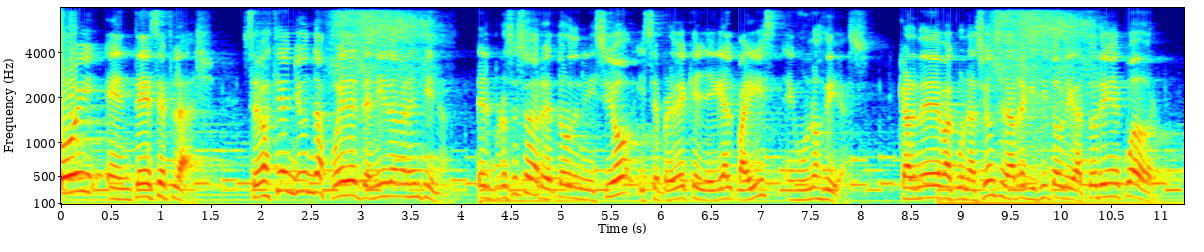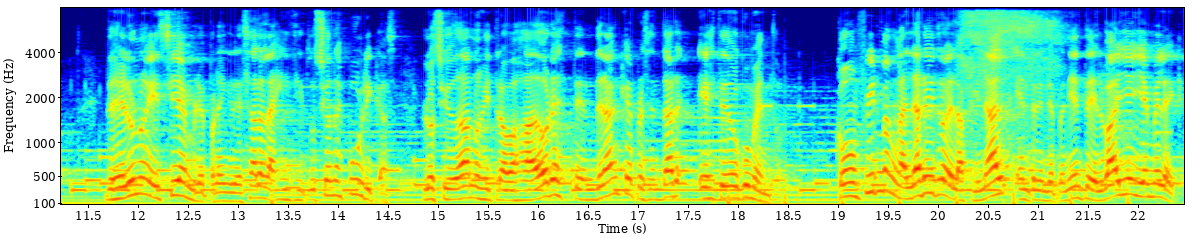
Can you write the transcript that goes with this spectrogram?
Hoy en TS Flash, Sebastián Yunda fue detenido en Argentina. El proceso de retorno inició y se prevé que llegue al país en unos días. Carnet de vacunación será requisito obligatorio en Ecuador. Desde el 1 de diciembre, para ingresar a las instituciones públicas, los ciudadanos y trabajadores tendrán que presentar este documento. Confirman al árbitro de la final entre Independiente del Valle y Emelec.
